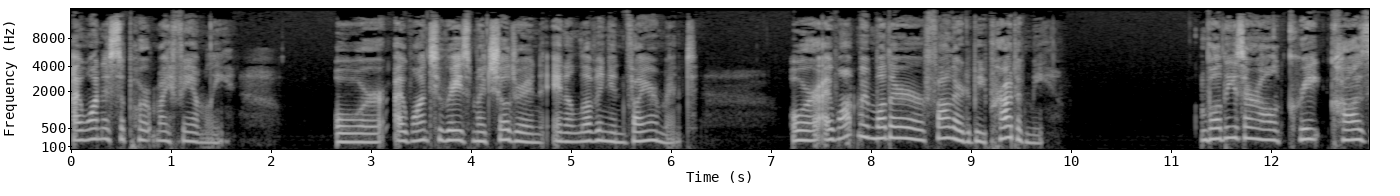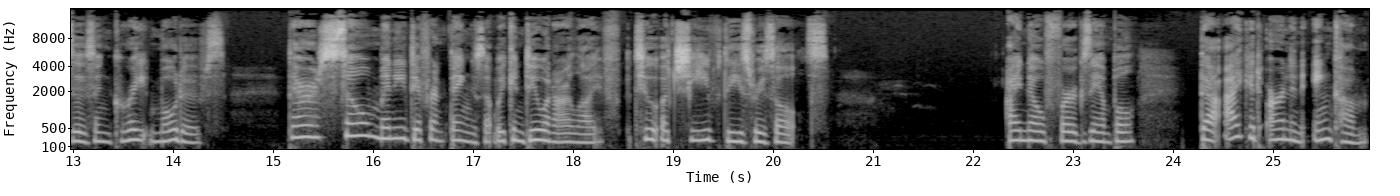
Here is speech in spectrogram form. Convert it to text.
I want to support my family, or I want to raise my children in a loving environment, or I want my mother or father to be proud of me. While these are all great causes and great motives, there are so many different things that we can do in our life to achieve these results. I know, for example, that I could earn an income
